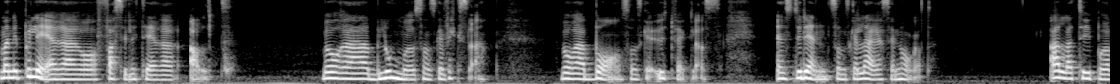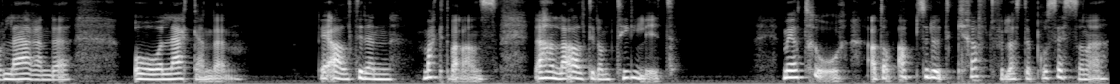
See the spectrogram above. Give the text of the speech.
manipulerar och faciliterar allt. Våra blommor som ska växa. Våra barn som ska utvecklas. En student som ska lära sig något. Alla typer av lärande och läkanden. Det är alltid en maktbalans. Det handlar alltid om tillit. Men jag tror att de absolut kraftfullaste processerna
